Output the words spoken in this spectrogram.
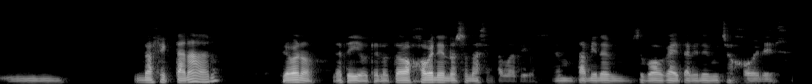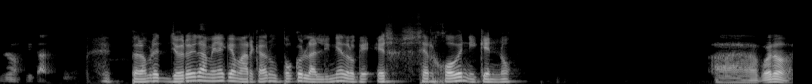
mm, no afecta nada, ¿no? Pero bueno, ya te digo que lo- todos los jóvenes no son asintomáticos. Em, También hay- supongo que hay- también hay muchos jóvenes en el hospital. pero hombre, yo creo que también hay que marcar un poco la línea de lo que es ser joven y qué no. Ah, bueno,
